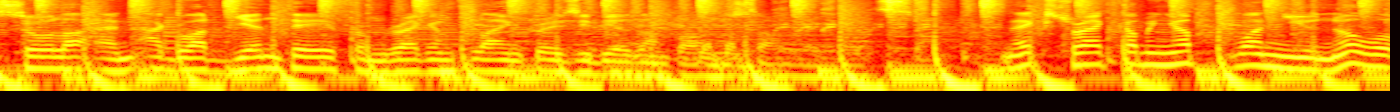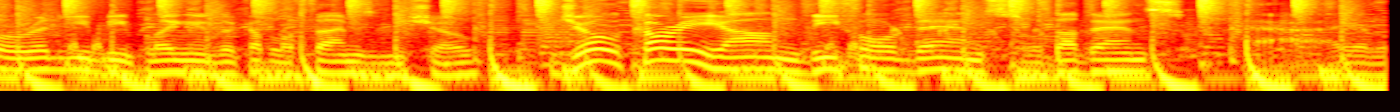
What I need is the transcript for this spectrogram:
Sola and Aguardiente from Dragonfly and Crazibiza on Star Records. Next track coming up, one you know already, been playing it a couple of times in the show. Joel Corry on D4 Dance, or Da Dance, uh,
